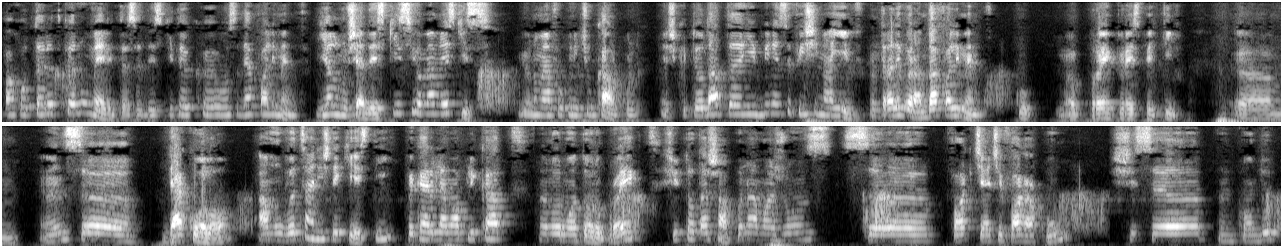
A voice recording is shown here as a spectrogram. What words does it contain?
a hotărât că nu merită să deschidă, că o să dea faliment. El nu și-a deschis, eu mi-am deschis. Eu nu mi-am făcut niciun calcul. Deci câteodată e bine să fii și naiv. Într-adevăr, am dat faliment cu proiectul respectiv. Însă, de acolo, am învățat niște chestii pe care le-am aplicat în următorul proiect și tot așa, până am ajuns să fac ceea ce fac acum și să îmi conduc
